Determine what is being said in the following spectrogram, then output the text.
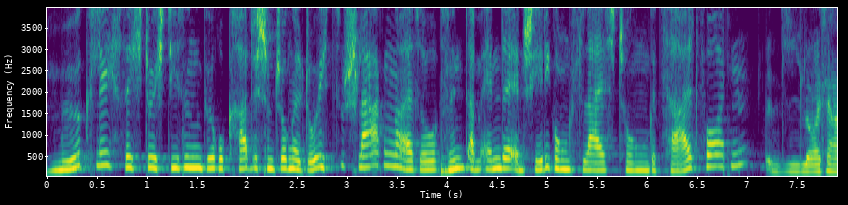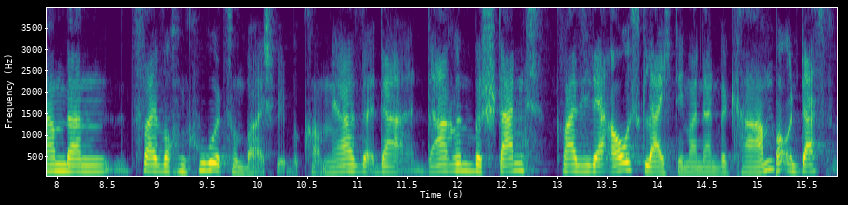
möglich, sich durch diesen bürokratischen Dschungel durchzuschlagen? Also sind am Ende Entschädigungsleistungen gezahlt worden? Die Leute haben dann zwei Wochen Kur zum Beispiel bekommen. Ja, also da, darin bestand quasi der Ausgleich, den man dann bekam. Und das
